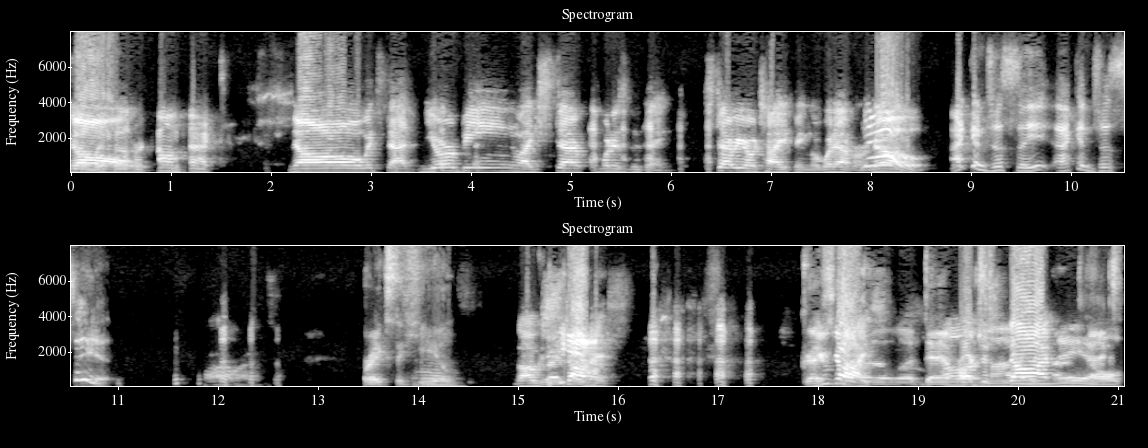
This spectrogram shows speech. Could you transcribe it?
Gotta whip out No, her compact. no, it's that you're being like stere- What is the thing? Stereotyping or whatever. No, I can just see. it. I can just see it. All right. breaks the heel. No, Right. stop it. Greg You guys Spano, uh, Oh, are just not- nail.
